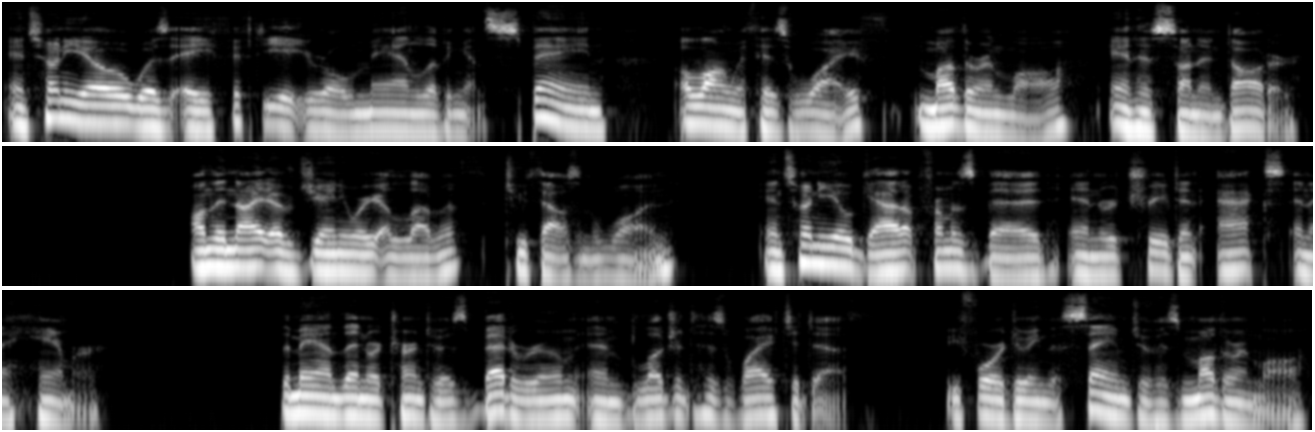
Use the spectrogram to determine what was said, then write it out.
Antonio was a 58 year old man living in Spain, along with his wife, mother in law, and his son and daughter. On the night of January 11th, 2001, Antonio got up from his bed and retrieved an axe and a hammer. The man then returned to his bedroom and bludgeoned his wife to death, before doing the same to his mother in law.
